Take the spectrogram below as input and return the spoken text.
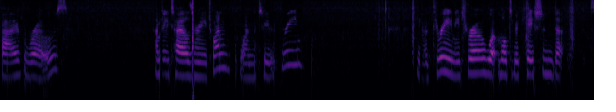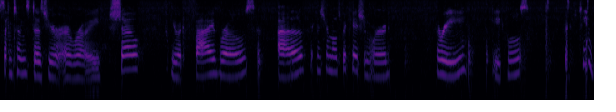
five rows. How many tiles are in each one? One, two, three. You had three in each row. What multiplication sentence does your array show? You had five rows of, is your multiplication word, 3 equals 15.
